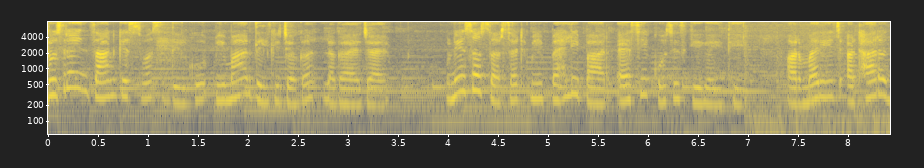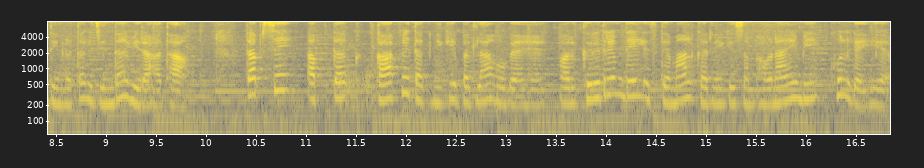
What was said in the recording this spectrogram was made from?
दूसरे इंसान के स्वस्थ दिल को बीमार दिल की जगह लगाया जाए। उन्नीस सौ सड़सठ में पहली बार ऐसी कोशिश की गई थी और मरीज़ 18 दिनों तक ज़िंदा भी रहा था। तब से अब तक काफ़ी तकनीकी बदलाव हो गए हैं और कृत्रिम दिल इस्तेमाल करने की संभावनाएँ भी खुल गई है।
